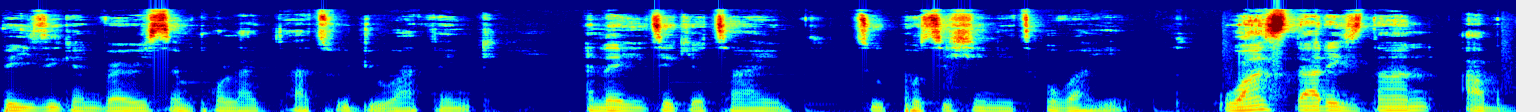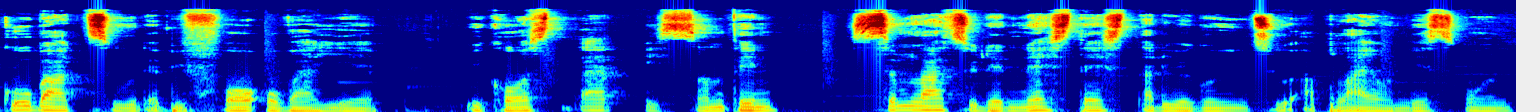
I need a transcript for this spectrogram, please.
basic and very simple like that will do I think. And then you take your time to position it over here. Once that is done, I'll go back to the before over here because that is something similar to the next test that we're going to apply on this one.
